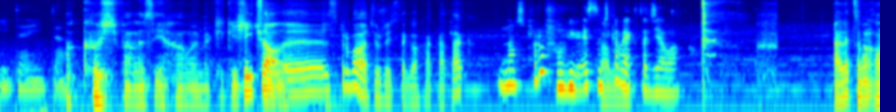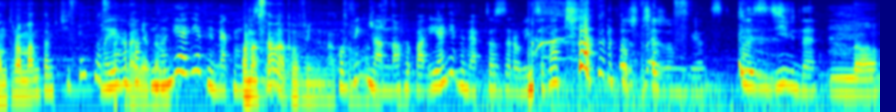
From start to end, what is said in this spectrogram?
Idę, idę. O kuźwa, ale zjechałem jak jakiś Czyli ciul. co, y, spróbować użyć tego haka, tak? No spróbuj, ja jestem Dobra. ciekawa jak to działa. Ale co, No. kontrol mam tam wcisnąć? No ja Masakra, chyba, nie wiem. no nie, nie wiem jak mam Ona to sama zrobić. powinna to Powinna, no chyba. Ja nie wiem jak to zrobić, zobaczymy, no, szczerze mówiąc. To jest dziwne. No,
